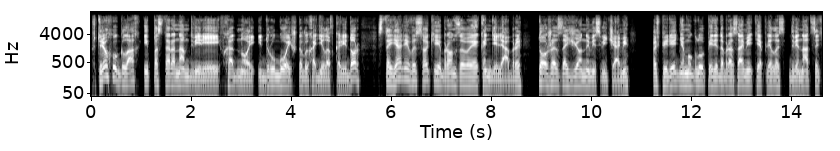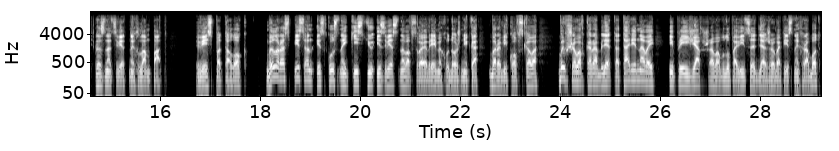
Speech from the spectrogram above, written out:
В трех углах и по сторонам дверей, входной и другой, что выходило в коридор, стояли высокие бронзовые канделябры, тоже с зажженными свечами, а в переднем углу перед образами теплилось 12 разноцветных лампад. Весь потолок был расписан искусной кистью известного в свое время художника Боровиковского, бывшего в корабле Татариновой и приезжавшего в Луповице для живописных работ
